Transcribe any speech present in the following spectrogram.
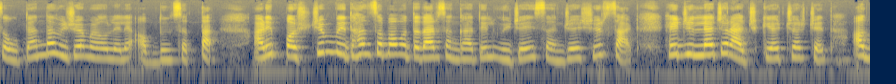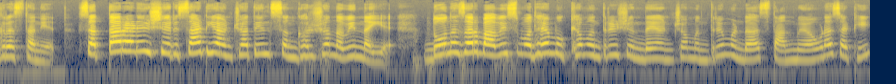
चौथ्यांदा विजय मिळवलेले अब्दुल सत्तार आणि पश्चिम विधानसभा मतदारसंघातील विजयी संजय शिरसाट हे जिल्ह्याच्या राजकीय चर्चेत अग्रस्थानी आहेत. सत्तार आणि शिरसाट यांच्यातील संघर्ष नवीन नाहीये. दोन हजार बावीसमध्ये मुख्यमंत्री शिंदे यांच्या मंत्रिमंडळात स्थान मिळवण्यासाठी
